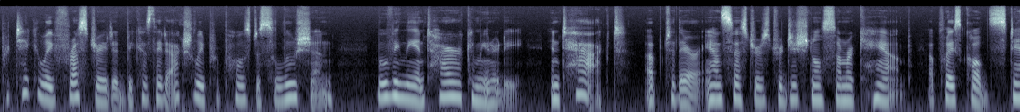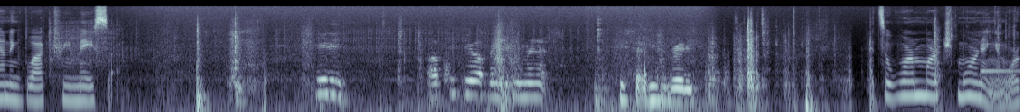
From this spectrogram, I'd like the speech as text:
particularly frustrated because they'd actually proposed a solution, moving the entire community intact up to their ancestors' traditional summer camp, a place called Standing Black Tree Mesa. Katie, I'll pick you up in a few minutes. He said he's ready. It's a warm March morning, and we're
